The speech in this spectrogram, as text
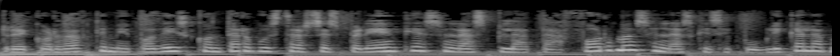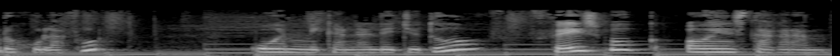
Recordad que me podéis contar vuestras experiencias en las plataformas en las que se publica la Brújula Azul, o en mi canal de YouTube, Facebook o Instagram.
